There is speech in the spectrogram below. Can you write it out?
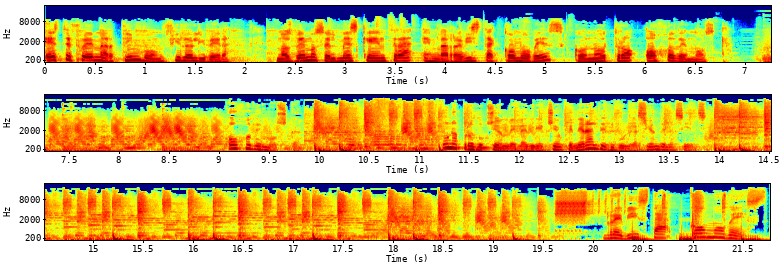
Este fue Martín Bonfil Olivera. Nos vemos el mes que entra en la revista Cómo ves con otro Ojo de Mosca. Ojo de Mosca. Una producción de la Dirección General de Divulgación de la Ciencia. Revista Cómo ves.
